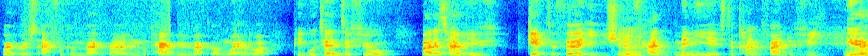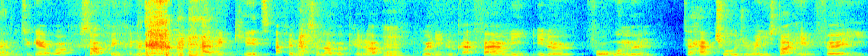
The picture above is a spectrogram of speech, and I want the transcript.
whether it's African background or Caribbean background, whatever, people tend to feel by the time you get to 30, you should have mm. had many years to kind of find your feet, Yeah. all together. Start thinking of having kids. I think that's another pillar. Mm. When you look at family, you know, for a woman to have children, when you start hitting 30,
